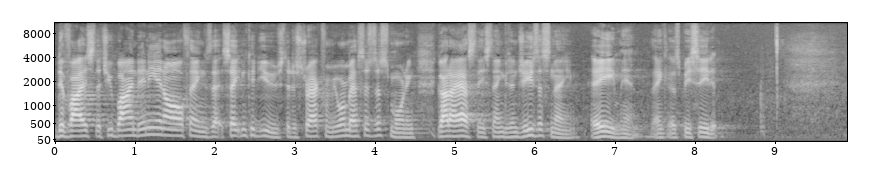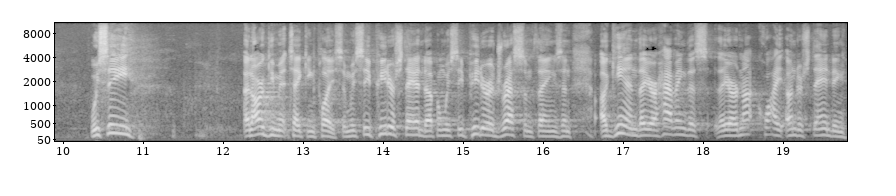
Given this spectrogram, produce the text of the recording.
device, that you bind any and all things that Satan could use to distract from your message this morning. God, I ask these things in Jesus' name. Amen. Thank you. Let's be seated. We see an argument taking place. And we see Peter stand up and we see Peter address some things. And again, they are having this, they are not quite understanding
